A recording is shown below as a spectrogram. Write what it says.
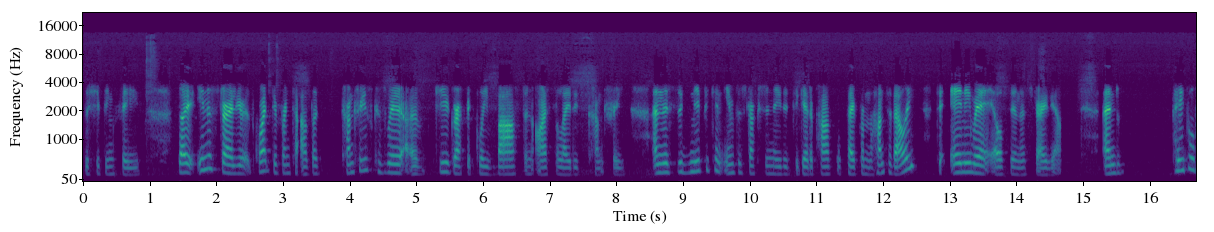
the shipping fees. So in Australia, it's quite different to other countries because we're a geographically vast and isolated country. And there's significant infrastructure needed to get a parcel, say, from the Hunter Valley to anywhere else in Australia. And people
